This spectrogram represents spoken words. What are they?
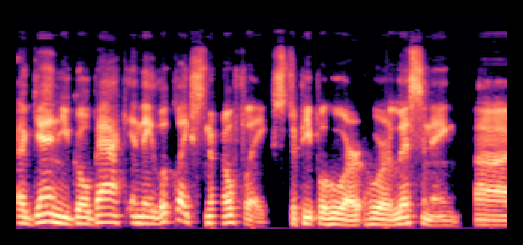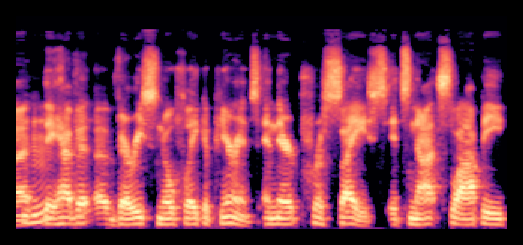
again you go back and they look like snowflakes to people who are who are listening. Uh, Mhm. they have a, a very snowflake appearance and they're precise. It's not sloppy.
